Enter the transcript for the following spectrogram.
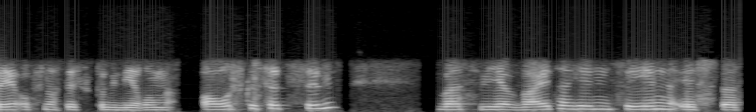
sehr oft noch Diskriminierung ausgesetzt sind. Was wir weiterhin sehen, ist, dass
